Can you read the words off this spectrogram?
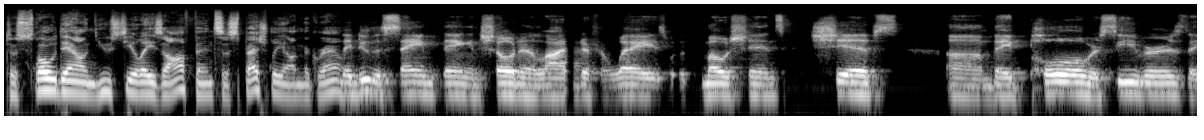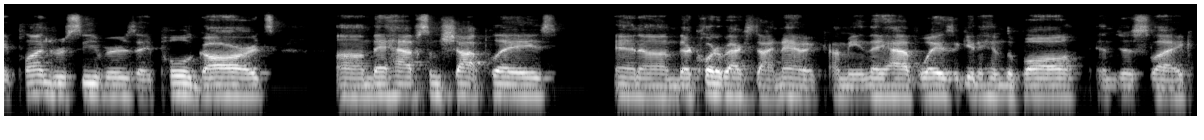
to slow down UCLA's offense, especially on the ground. They do the same thing and show it in a lot of different ways with motions, shifts. Um, they pull receivers, they plunge receivers, they pull guards. Um, they have some shot plays, and um, their quarterback's dynamic. I mean, they have ways of getting him the ball and just like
